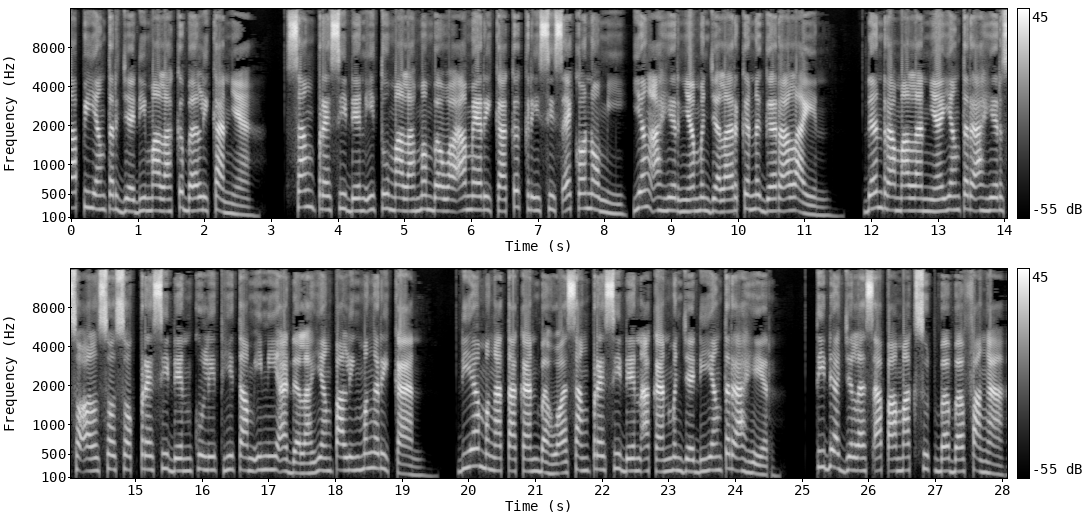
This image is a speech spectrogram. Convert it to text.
Tapi yang terjadi malah kebalikannya. Sang presiden itu malah membawa Amerika ke krisis ekonomi, yang akhirnya menjalar ke negara lain. Dan ramalannya yang terakhir soal sosok presiden kulit hitam ini adalah yang paling mengerikan. Dia mengatakan bahwa sang presiden akan menjadi yang terakhir. Tidak jelas apa maksud Baba Vanga,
